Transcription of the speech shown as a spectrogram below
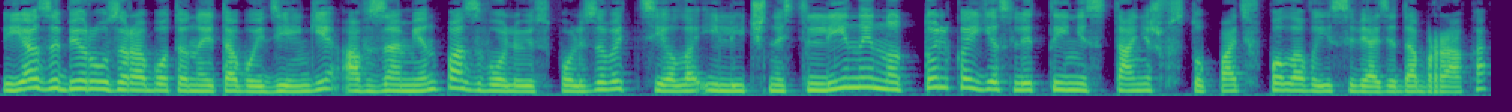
Я заберу заработанные тобой деньги, а взамен позволю использовать тело и личность Лины, но только если ты не станешь вступать в половые связи до брака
